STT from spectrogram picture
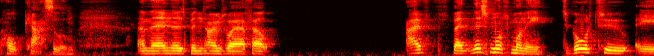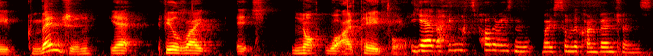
whole cast of them, and then there's been times where I felt I've spent this much money to go to a convention, yet it feels like it's not what I've paid for. Yeah, I think that's part of the reason why some of the conventions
